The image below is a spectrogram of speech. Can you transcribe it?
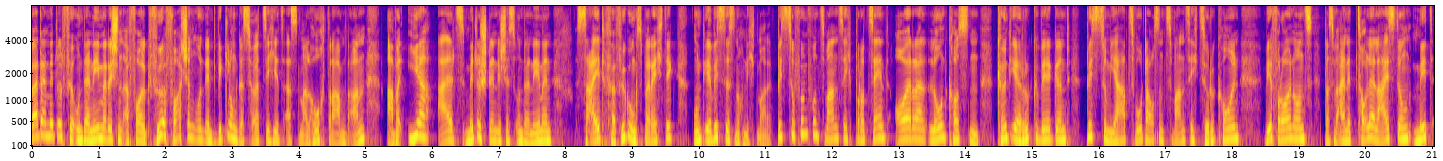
Fördermittel für unternehmerischen Erfolg, für Forschung und Entwicklung, das hört sich jetzt erstmal hochtrabend an, aber ihr als mittelständisches Unternehmen seid verfügungsberechtigt und ihr wisst es noch nicht mal. Bis zu 25 Prozent eurer Lohnkosten könnt ihr rückwirkend bis zum Jahr 2020 zurückholen. Wir freuen uns, dass wir eine tolle Leistung mit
